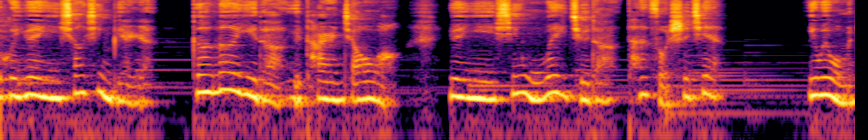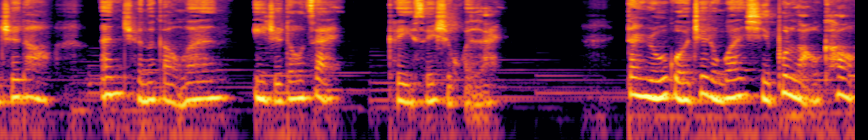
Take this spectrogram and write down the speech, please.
就会愿意相信别人，更乐意的与他人交往，愿意心无畏惧的探索世界，因为我们知道，安全的港湾一直都在，可以随时回来。但如果这种关系不牢靠，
